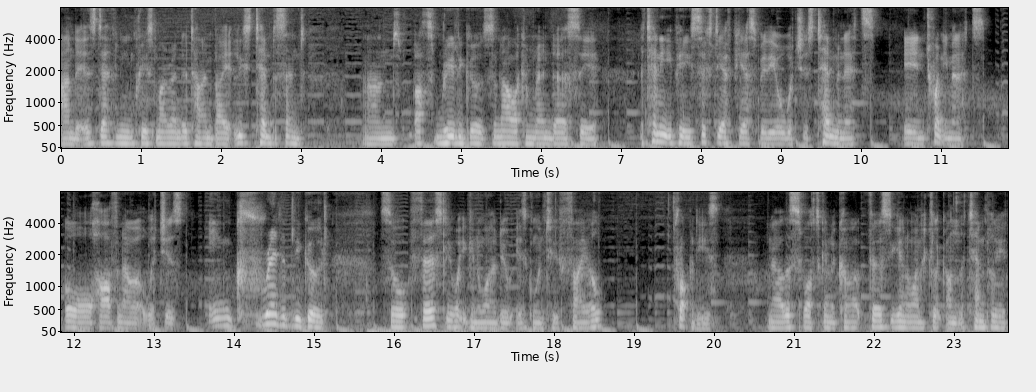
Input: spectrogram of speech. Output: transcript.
and it has definitely increased my render time by at least 10% and that's really good. So now I can render say a 1080p 60 fps video which is 10 minutes in 20 minutes or half an hour which is incredibly good. So firstly what you're going to want to do is go into file properties. Now this is what's going to come up. First you're going to want to click on the template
